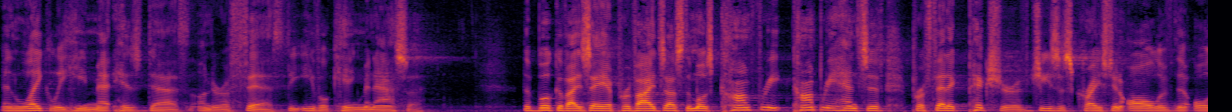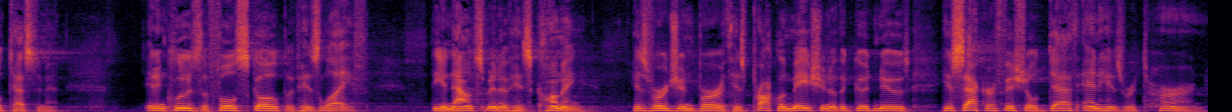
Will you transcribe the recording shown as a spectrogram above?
and likely he met his death under a fifth, the evil king Manasseh. The book of Isaiah provides us the most compre- comprehensive prophetic picture of Jesus Christ in all of the Old Testament. It includes the full scope of his life, the announcement of his coming, his virgin birth, his proclamation of the good news, his sacrificial death, and his return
